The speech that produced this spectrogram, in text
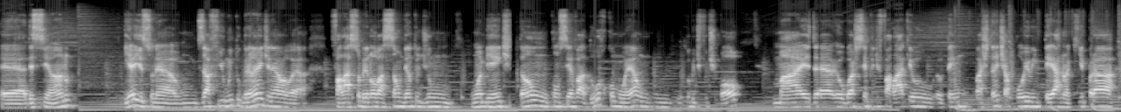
é, desse ano. E é isso, né? Um desafio muito grande, né? É, falar sobre inovação dentro de um, um ambiente tão conservador como é um, um, um clube de futebol, mas é, eu gosto sempre de falar que eu, eu tenho bastante apoio interno aqui para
